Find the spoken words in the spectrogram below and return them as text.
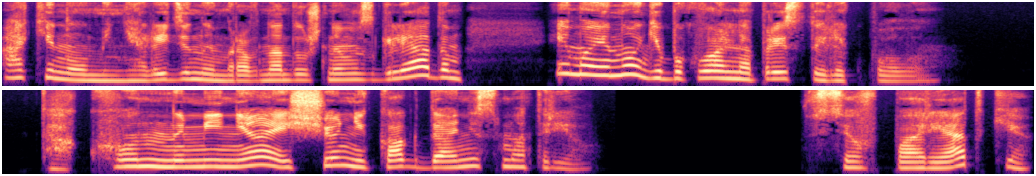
Окинул меня ледяным равнодушным взглядом, и мои ноги буквально пристыли к полу. Так он на меня еще никогда не смотрел. Все в порядке?»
